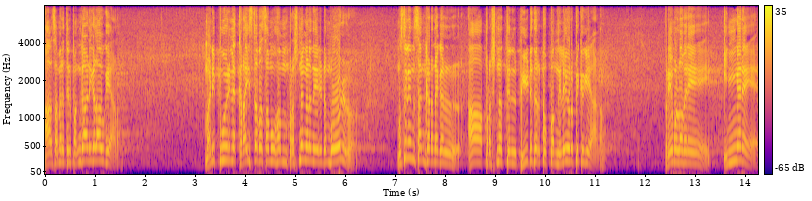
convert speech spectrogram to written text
ആ സമരത്തിൽ പങ്കാളികളാവുകയാണ്. മണിപ്പൂരിലെ ക്രൈസ്തവ സമൂഹം പ്രശ്നങ്ങൾ നേരിടുമ്പോൾ മുസ്ലിം സംഘടനകൾ ആ പ്രശ്നത്തിൽ പീഡിതർക്കൊപ്പം നിലയുറപ്പിക്കുകയാണ്. പ്രിയമുള്ളവരെ ഇങ്ങനെ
